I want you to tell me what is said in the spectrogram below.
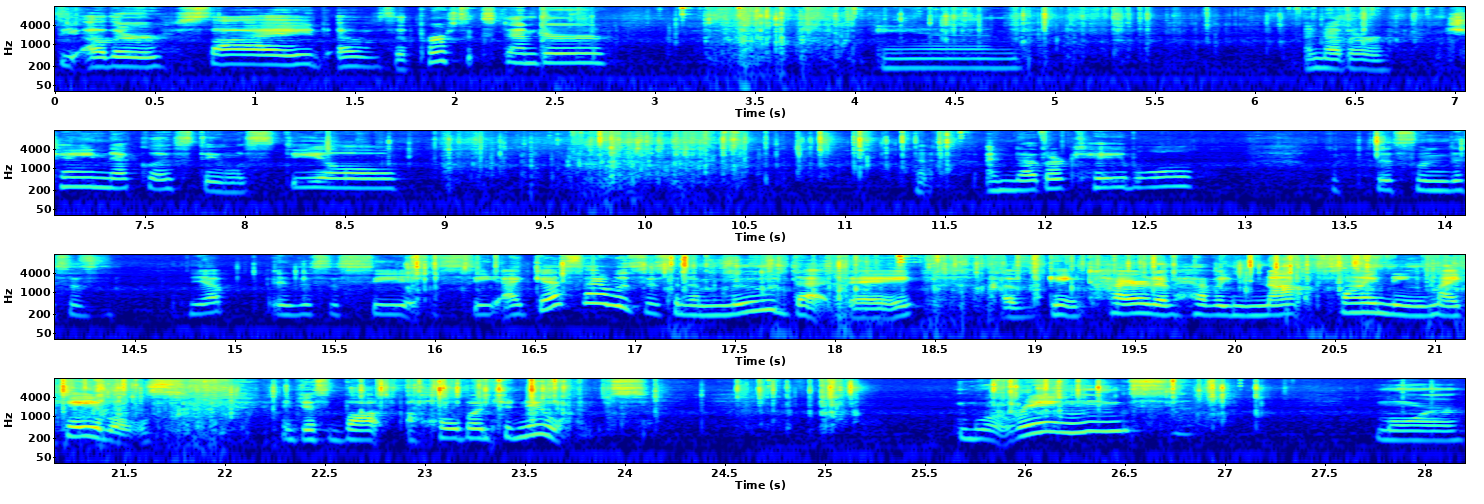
The other side of the purse extender And another chain necklace, stainless steel. Another cable. This one, this is, yep, Is this is C. C. I guess I was just in a mood that day of getting tired of having not finding my cables and just bought a whole bunch of new ones. More rings, more.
